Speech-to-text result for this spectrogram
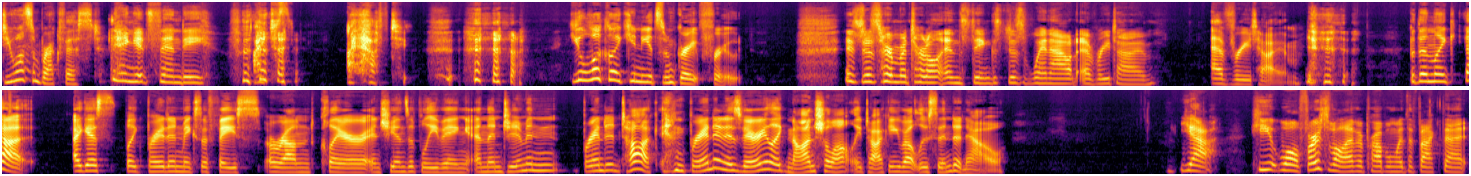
do you want some breakfast? Dang it, Cindy. I just I have to. You look like you need some grapefruit it's just her maternal instincts just went out every time. every time. But then, like, yeah, I guess like Brandon makes a face around Claire and she ends up leaving. And then Jim and Brandon talk. And Brandon is very like nonchalantly talking about Lucinda now. Yeah. He well, first of all, I have a problem with the fact that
